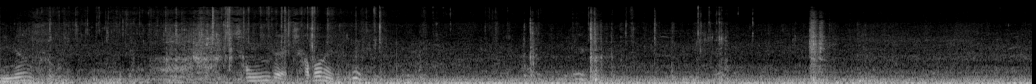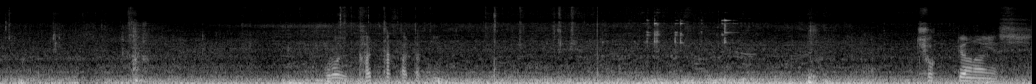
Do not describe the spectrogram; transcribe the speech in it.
이- 이면수, 성대, 차범에. 우럭이 발탁발탁 뛰네. 죽변항에 씨.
